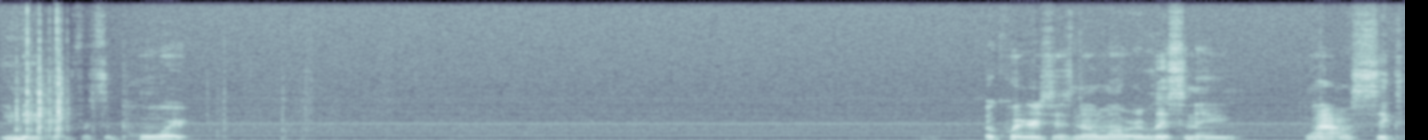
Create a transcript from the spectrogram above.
you needed them for support. Aquarius is no longer listening. Wow, six,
